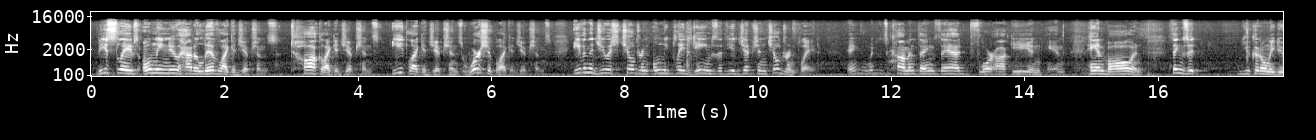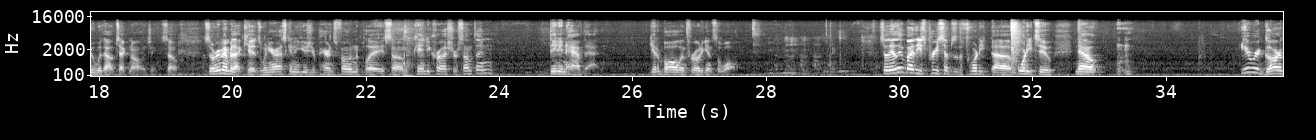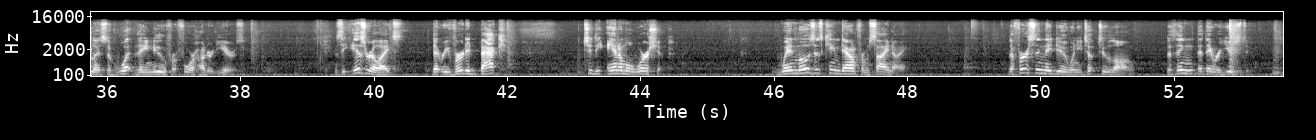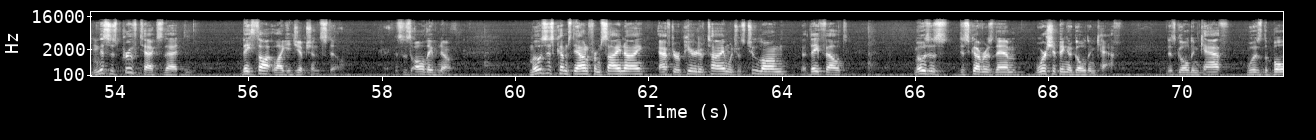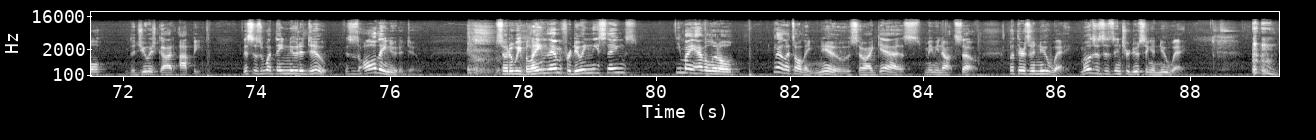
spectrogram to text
These slaves only knew how to live like Egyptians, talk like Egyptians, eat like Egyptians, worship like Egyptians. Even the Jewish children only played games that the Egyptian children played. Okay? Which is common things. They had floor hockey and hand, handball and things that you could only do without technology. So, so remember that, kids. When you're asking to use your parents' phone to play some Candy Crush or something, they didn't have that. Get a ball and throw it against the wall. So they live by these precepts of the 40, uh, 42. Now, irregardless of what they knew for 400 years, it's the Israelites that reverted back to the animal worship. When Moses came down from Sinai, the first thing they do when you took too long, the thing that they were used to, and this is proof text that they thought like Egyptians still. Okay, this is all they've known. Moses comes down from Sinai after a period of time which was too long that they felt. Moses discovers them worshiping a golden calf. This golden calf was the bull, the Jewish god Api. This is what they knew to do. This is all they knew to do. So, do we blame them for doing these things? You might have a little, well, that's all they knew, so I guess maybe not so. But there's a new way. Moses is introducing a new way.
